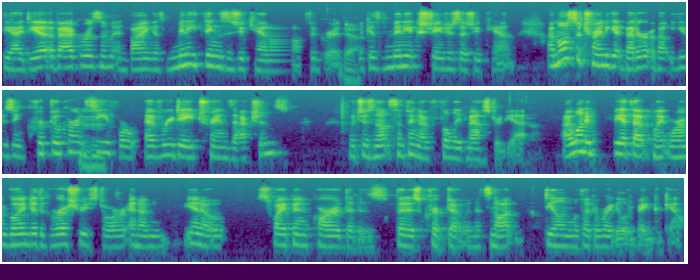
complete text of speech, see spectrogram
the idea of agorism and buying as many things as you can off the grid, yeah. like as many exchanges as you can. I'm also trying to get better about using cryptocurrency mm-hmm. for everyday transactions which is not something I've fully mastered yet. I want to be at that point where I'm going to the grocery store and I'm, you know, swiping a card that is that is crypto and it's not dealing with like a regular bank account.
